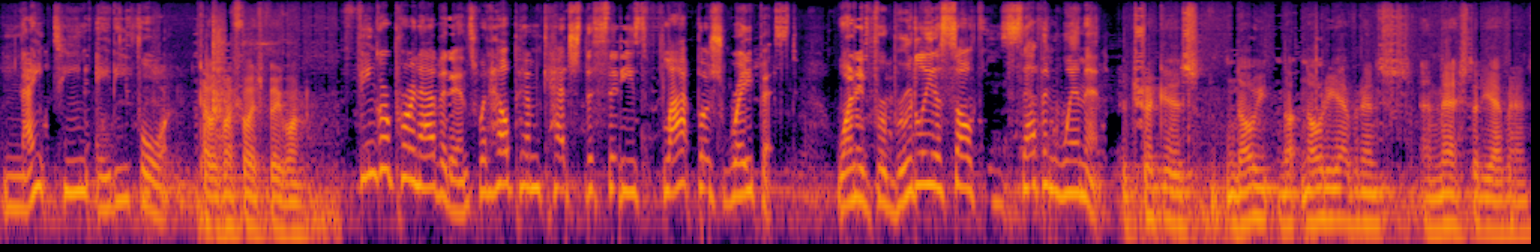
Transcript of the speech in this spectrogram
1984. That was my first big one. Fingerprint evidence would help him catch the city's Flatbush rapist, wanted for brutally assaulting seven women. The trick is know, know the evidence and master the evidence.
